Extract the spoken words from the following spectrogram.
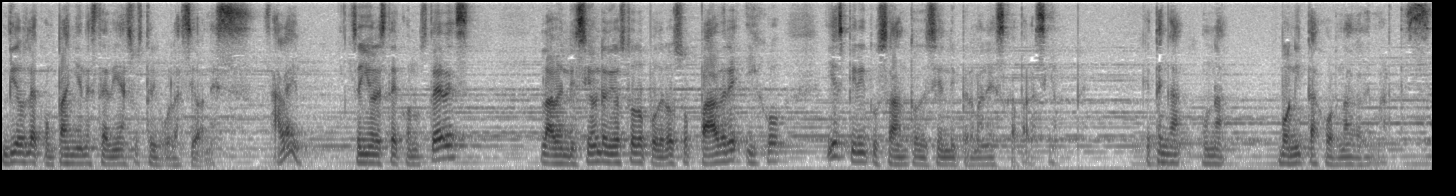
Dios le acompañe en este día en sus tribulaciones. ¿Sale? Señor esté con ustedes. La bendición de Dios Todopoderoso, Padre, Hijo y Espíritu Santo desciende y permanezca para siempre. Que tenga una bonita jornada de martes.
